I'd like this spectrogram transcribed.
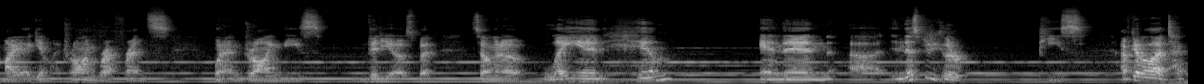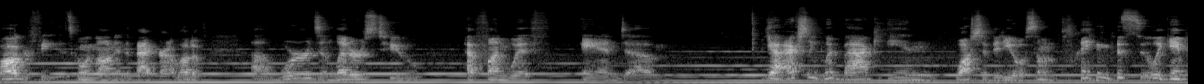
my, again, my drawing reference when I'm drawing these videos. But so I'm gonna lay in him, and then uh, in this particular piece, I've got a lot of typography that's going on in the background, a lot of uh, words and letters to have fun with, and um, yeah, I actually went back and watched a video of someone playing this silly game.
